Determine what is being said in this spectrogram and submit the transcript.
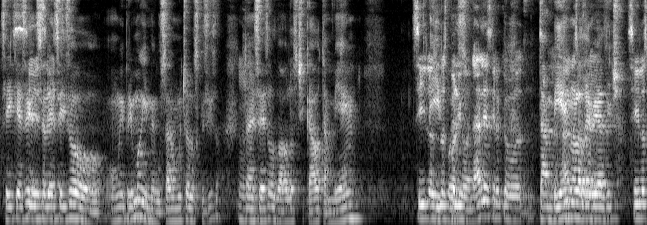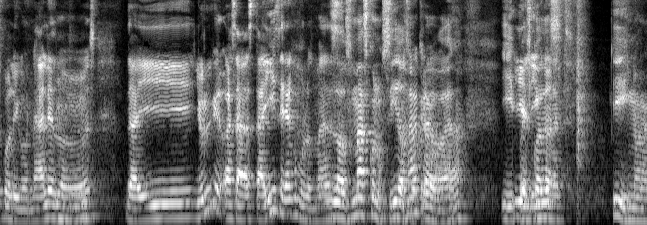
Sí, que Sí, ese se, le- sí. se hizo un mi primo y me gustaron mucho los que se hizo. Entonces esos, va, los Chicago también. Sí, los, los pues, poligonales creo que vos... También no los habías dicho. Sí, los poligonales, Ujú. vos. De ahí, yo creo que hasta, hasta ahí serían como los más... Los más conocidos, Ajá, yo creo. ¿verdad? Y, y pues, el ¿cuál es? Y ignoran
